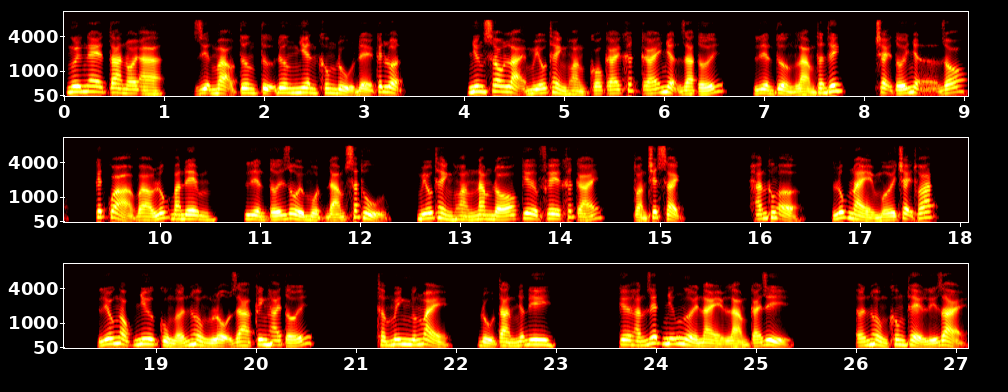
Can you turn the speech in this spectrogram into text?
ngươi nghe ta nói à, diện mạo tương tự đương nhiên không đủ để kết luận. Nhưng sau lại miếu thành hoàng có cái khất cái nhận ra tới, liền tưởng làm thân thích, chạy tới nhận rõ, kết quả vào lúc ban đêm, liền tới rồi một đám sát thủ, miếu thành hoàng năm đó kia phê khất cái, toàn chết sạch. Hắn không ở, lúc này mới chạy thoát. Liễu Ngọc Như cùng ấn hồng lộ ra kinh hai tới. Thẩm Minh nhướng mày, đủ tàn nhẫn đi. kia hắn giết những người này làm cái gì? Ấn hồng không thể lý giải.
